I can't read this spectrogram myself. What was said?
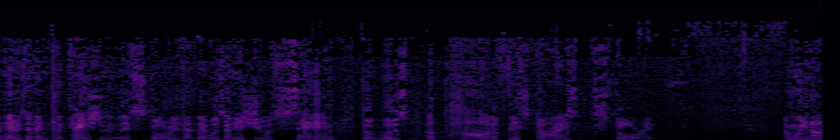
And there is an implication in this story that there was an issue of sin that was a part of this guy's story. And we know,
